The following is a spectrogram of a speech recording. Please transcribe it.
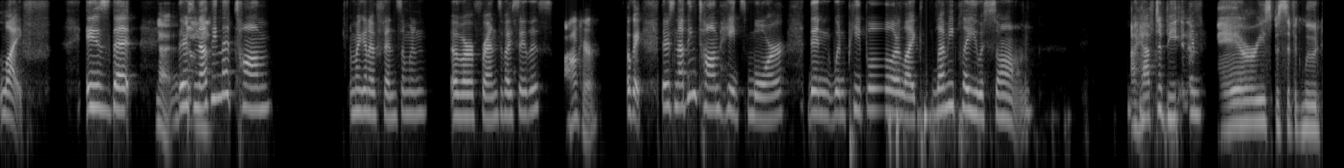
life is that yeah, there's no, no, nothing that Tom. Am I going to offend someone of our friends if I say this? I don't care. Okay, there's nothing Tom hates more than when people are like, "Let me play you a song." I have to be in a very specific mood,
